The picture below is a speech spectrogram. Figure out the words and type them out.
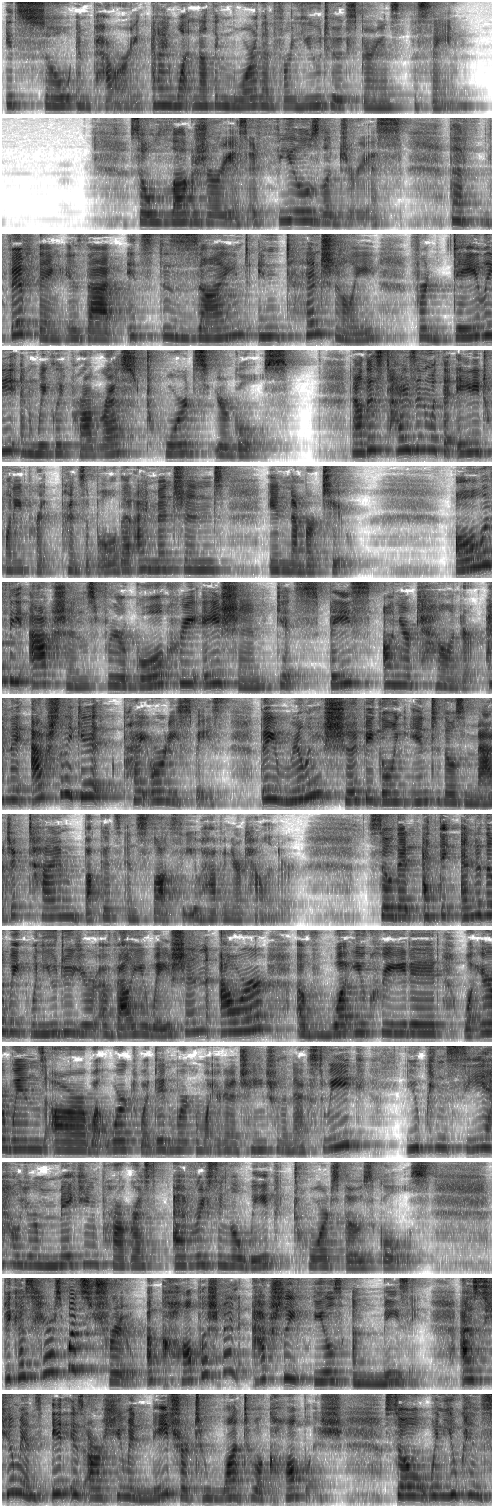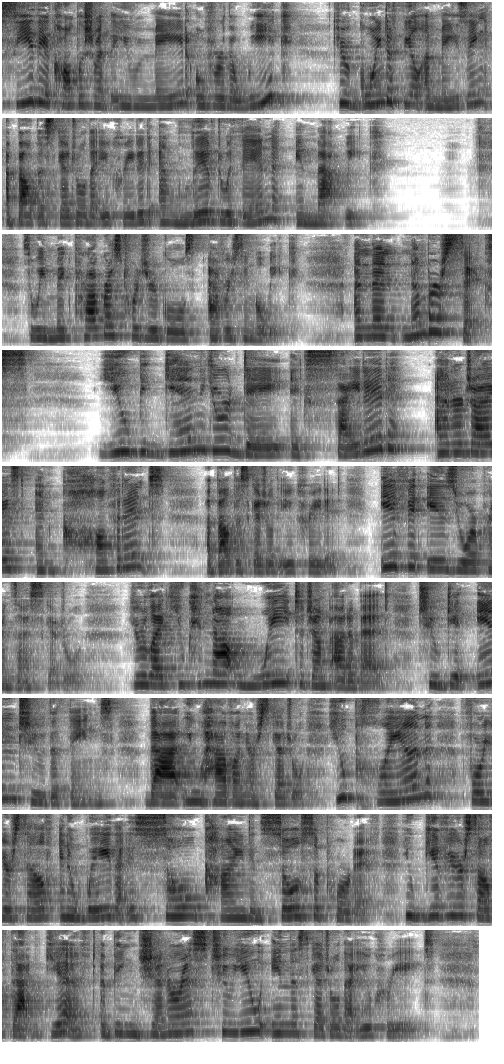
It's so empowering. And I want nothing more than for you to experience the same. So luxurious. It feels luxurious. The fifth thing is that it's designed intentionally for daily and weekly progress towards your goals. Now, this ties in with the 80 20 principle that I mentioned in number two. All of the actions for your goal creation get space on your calendar and they actually get priority space. They really should be going into those magic time buckets and slots that you have in your calendar so that at the end of the week, when you do your evaluation hour of what you created, what your wins are, what worked, what didn't work, and what you're going to change for the next week, you can see how you're making progress every single week towards those goals. Because here's what's true. Accomplishment actually feels amazing. As humans, it is our human nature to want to accomplish. So when you can see the accomplishment that you've made over the week, you're going to feel amazing about the schedule that you created and lived within in that week. So we make progress towards your goals every single week. And then number six, you begin your day excited, energized, and confident about the schedule that you created. If it is your princess schedule, you're like, you cannot wait to jump out of bed to get into the things that you have on your schedule. You plan for yourself in a way that is so kind and so supportive. You give yourself that gift of being generous to you in the schedule that you create.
